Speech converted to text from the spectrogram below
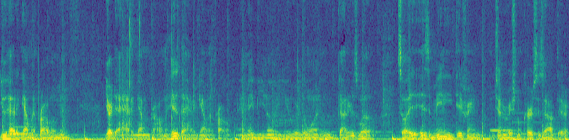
you had a gambling problem and your dad had a gambling problem and his dad had a gambling problem. And maybe, you know, you were the one who got it as well. So it is many different generational curses out there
